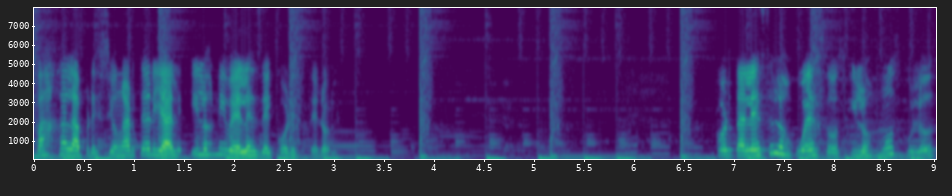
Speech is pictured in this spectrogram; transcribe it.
baja la presión arterial y los niveles de colesterol. Fortalece los huesos y los músculos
